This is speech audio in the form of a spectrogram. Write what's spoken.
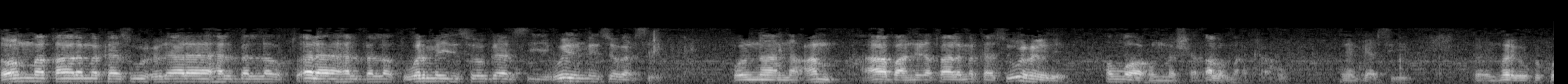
uma qaala markaasu wuxuu yihi alaa hal ballaqtu alaa hal ballaqtu war maydin soo gaadhsiiyey waydin maydin soo gaadhsiiyey qulnaa nacam haa baan nidhi qaala markaasu wuxuu yidhi allahuma ashhad allo markaahu inaan gaarsiiyey mariga ku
